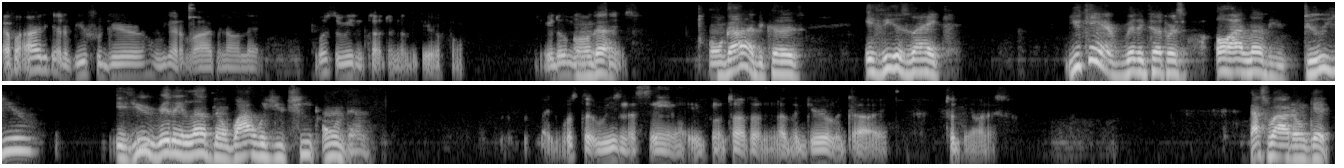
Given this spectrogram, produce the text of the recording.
If I already got a beautiful girl, we got a vibe and all that, what's the reason to talk to another girl for? It don't make no God. sense. On God, because if he is like, you can't really tell a person, "Oh, I love you." Do you? If you really love them, why would you cheat on them? Like, what's the reason of saying that if you're gonna talk to another girl or guy? To be honest, That's why I don't get. It.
